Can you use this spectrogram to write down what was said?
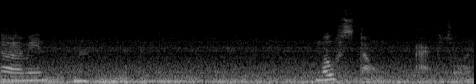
Know what I mean? Most don't, actually.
